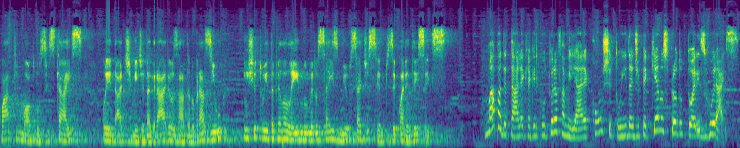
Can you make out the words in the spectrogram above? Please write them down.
quatro módulos fiscais, unidade de medida agrária usada no Brasil, instituída pela Lei nº 6.746. O mapa detalha que a agricultura familiar é constituída de pequenos produtores rurais,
